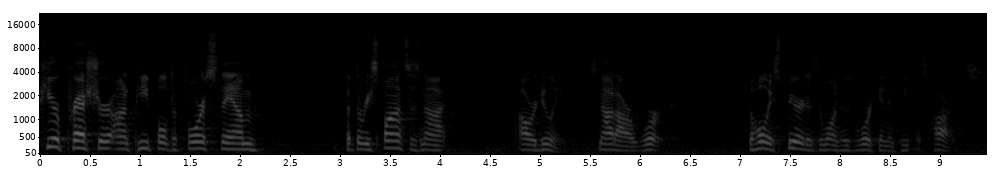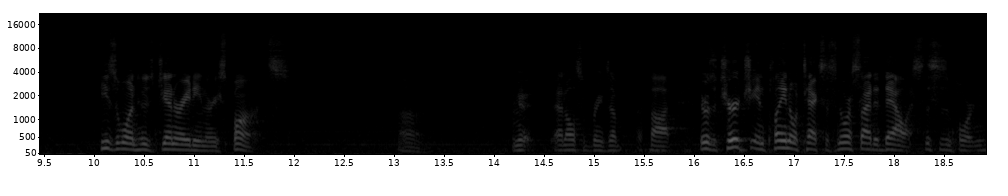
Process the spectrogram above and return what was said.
peer pressure on people to force them, but the response is not our doing, it's not our work. The Holy Spirit is the one who's working in people's hearts. He's the one who's generating the response. Um, that also brings up a thought. There was a church in Plano, Texas, north side of Dallas. This is important.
